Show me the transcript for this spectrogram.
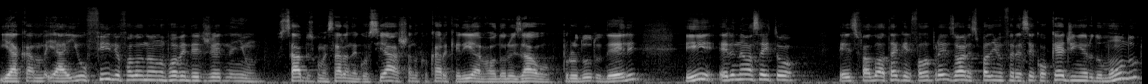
E, a, e, aí o filho falou, não, não vou vender de jeito nenhum. Os sábios começaram a negociar, achando que o cara queria valorizar o produto dele, e ele não aceitou. Eles falou até que ele falou para eles, olha, eles podem me oferecer qualquer dinheiro do mundo,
